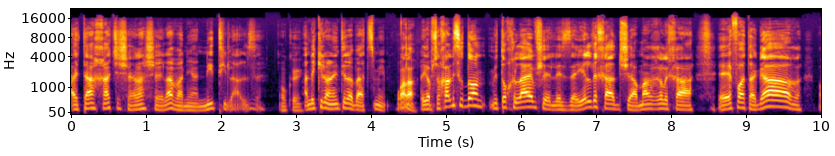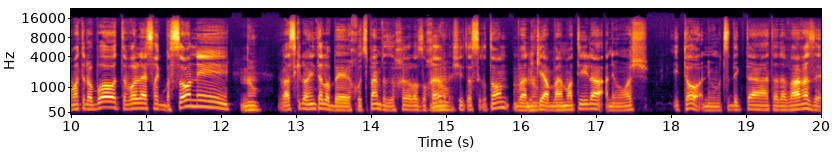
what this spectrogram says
הייתה- אחת ששאלה שאלה ואני עניתי לה על זה. אוקיי. אני כאילו עניתי לה בעצמי. וואלה. היא גם שלחה לי סרטון מתוך לייב של איזה ילד אחד שאמר לך, "אה, איפה אתה גר? אמרתי לו, בוא, תבוא לשחק בסוני. נו. ואז כאילו ענית לו בחוצפה, אם אתה זוכר או לא זוכר. יש לי את הסרטון, ואני. כאילו, ואמרתי לה, אני ממש איתו, אני מצדיק את הדבר הזה.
